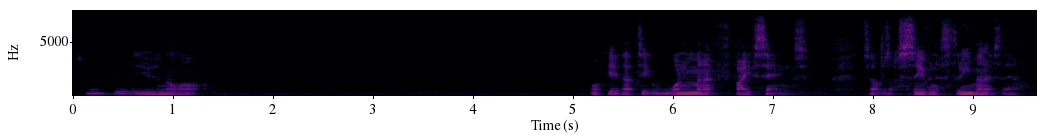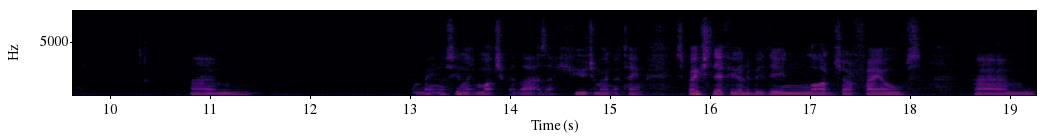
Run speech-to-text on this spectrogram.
It's not really using a lot. Okay, that took 1 minute 5 seconds. So that was a saving of 3 minutes there. Um, might not seem like much, but that is a huge amount of time, especially if you're going to be doing larger files. Um,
